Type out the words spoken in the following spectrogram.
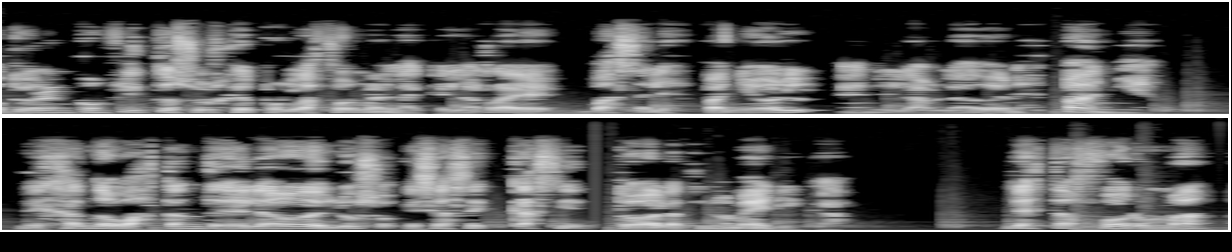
Otro gran conflicto surge por la forma en la que la RAE basa el español en el hablado en España, dejando bastante de lado el uso que se hace casi en toda Latinoamérica. De esta forma,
